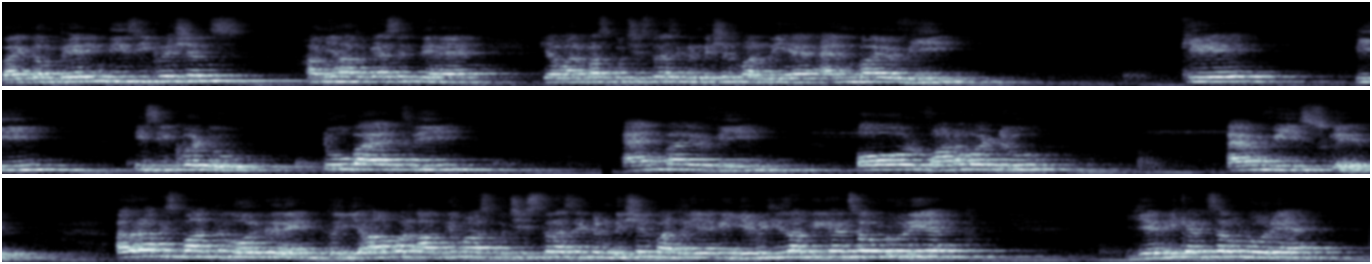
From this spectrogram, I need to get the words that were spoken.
बाय कंपेयरिंग दीज इक्वेशंस हम यहाँ पर कह सकते हैं कि हमारे पास कुछ इस तरह से कंडीशन बन रही है n by V k T is equal to two by three n by V और one over two m v square अगर आप इस बात पे गौर करें तो यहाँ पर आपके पास कुछ इस तरह से कंडीशन बन रही है कि ये भी चीज़ आपकी कैंसिल आउट हो रही है। ये भी कैंसिल आउट हो रहे हैं।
